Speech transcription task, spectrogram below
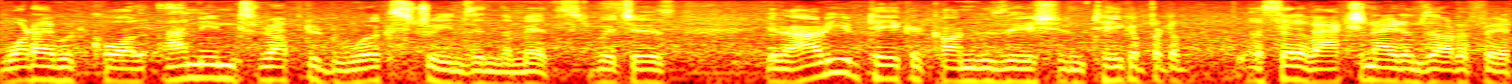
what I would call uninterrupted work streams in the midst, which is, you know, how do you take a conversation, take a, a set of action items out of it,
